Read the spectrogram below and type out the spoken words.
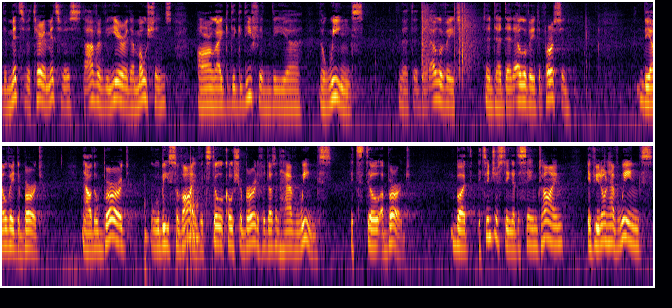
the mitzvah, Torah mitzvahs, the ava year, the emotions are like the gedifin, the uh, the wings that, that, that elevate that, that that elevate the person. They elevate the bird. Now the bird will be survive. It's still a kosher bird if it doesn't have wings. It's still a bird. But it's interesting at the same time, if you don't have wings,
